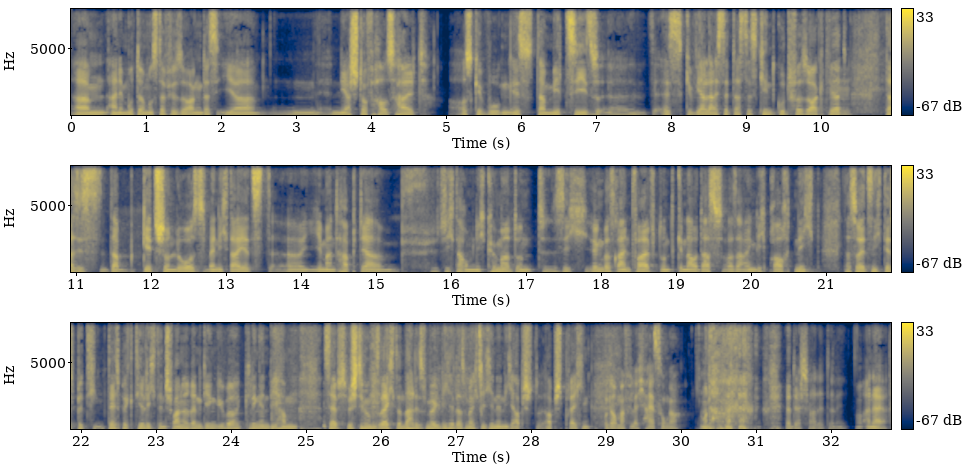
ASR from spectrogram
Ähm, eine Mutter muss dafür sorgen, dass ihr Nährstoffhaushalt ausgewogen ist, damit sie äh, es gewährleistet, dass das Kind gut versorgt wird. Mhm. Das ist, da geht's schon los. Wenn ich da jetzt äh, jemand habe, der sich darum nicht kümmert und sich irgendwas reinpfeift und genau das, was er eigentlich braucht, nicht. Das soll jetzt nicht despektierlich den Schwangeren gegenüber klingen. Die haben Selbstbestimmungsrecht und alles Mögliche. Das möchte ich ihnen nicht absprechen. Und auch mal vielleicht Heißhunger. ja, der schadet ja nicht. Ah, naja.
